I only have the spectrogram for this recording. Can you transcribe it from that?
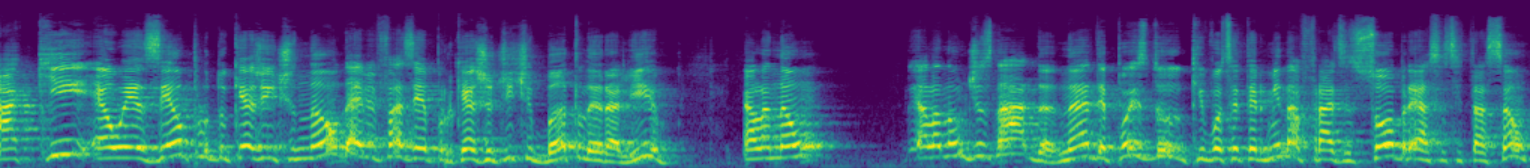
Aqui é o exemplo do que a gente não deve fazer, porque a Judith Butler ali, ela não ela não diz nada, né? Depois do que você termina a frase sobre essa citação,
